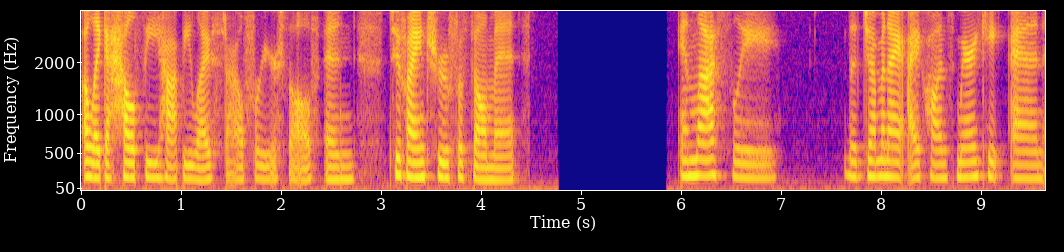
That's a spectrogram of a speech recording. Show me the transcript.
a, like a healthy, happy lifestyle for yourself and to find true fulfillment. And lastly, the Gemini icons Mary Kate and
